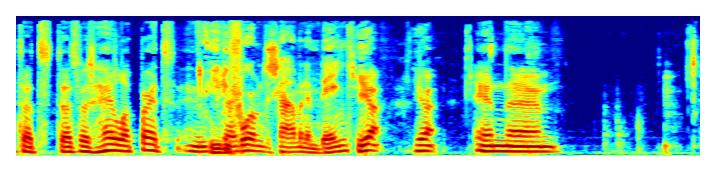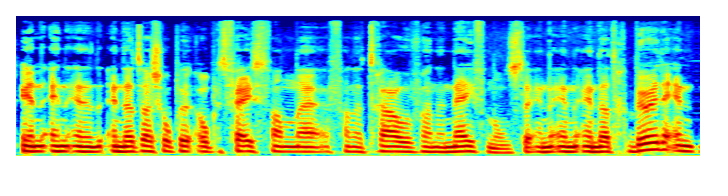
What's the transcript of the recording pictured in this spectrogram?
dat, dat was heel apart. Jullie vormden samen een bandje? Ja, ja. En... En, en, en, en dat was op, op het feest van, uh, van het trouwen van een neef van ons. En, en, en dat gebeurde. En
